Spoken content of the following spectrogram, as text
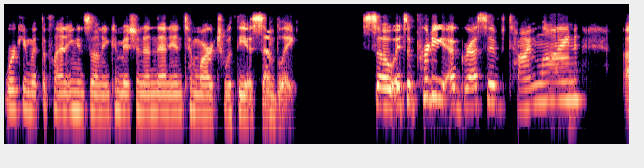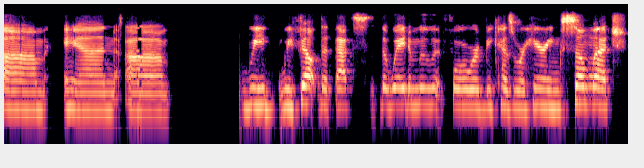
working with the Planning and Zoning Commission, and then into March with the Assembly. So it's a pretty aggressive timeline, um, and um, we we felt that that's the way to move it forward because we're hearing so much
